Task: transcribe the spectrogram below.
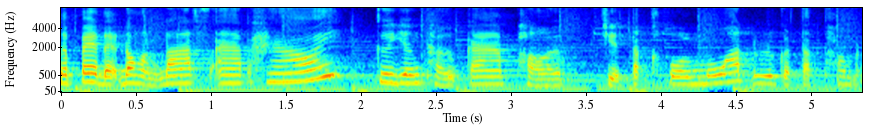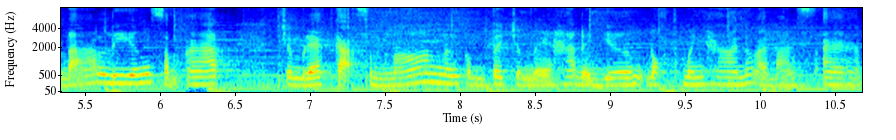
នៅពេលដែលដោះអណ្ដាតស្អាតហើយ គឺយើងត្រូវការប្រើជាទឹកខ្ពុលមាត់ឬក៏ទឹកធម្មតាលាងសម្អាត ជំរះកាកសំណល់និងកម្ទេចចំណីអាហារដែលយើងដុសធ្មេញហើយនោះឲ្យបានស្អាត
